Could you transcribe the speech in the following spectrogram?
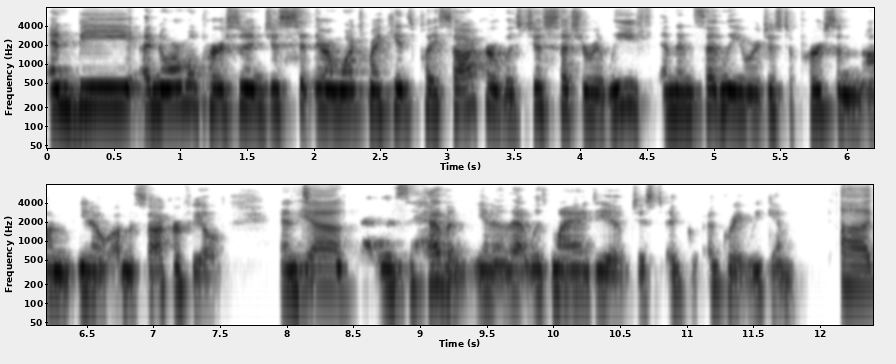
and be a normal person and just sit there and watch my kids play soccer was just such a relief. And then suddenly you were just a person on you know on the soccer field, and yeah. that was heaven. You know, that was my idea of just a, a great weekend. Uh,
